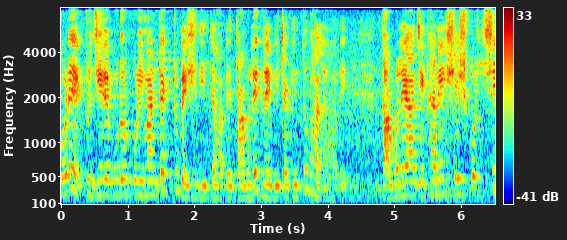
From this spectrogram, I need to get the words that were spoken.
করে একটু জিরে গুঁড়োর পরিমাণটা একটু বেশি দিতে হবে, তাহলে গ্রেভিটা কিন্তু ভালো হবে। তাহলে আজ এখানেই শেষ করছি।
